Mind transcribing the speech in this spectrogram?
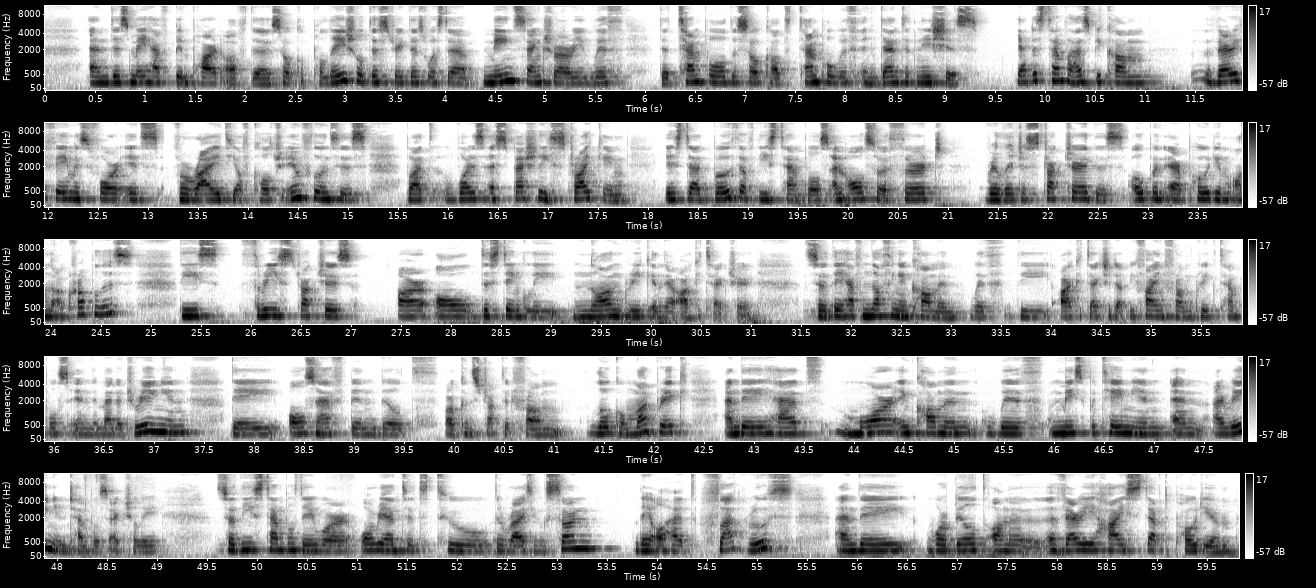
And this may have been part of the so called palatial district. This was the main sanctuary with the temple, the so called temple with indented niches. Yeah, this temple has become very famous for its variety of cultural influences. But what is especially striking is that both of these temples and also a third religious structure, this open air podium on the Acropolis, these three structures are all distinctly non Greek in their architecture. So they have nothing in common with the architecture that we find from Greek temples in the Mediterranean. They also have been built or constructed from local mud brick and they had more in common with Mesopotamian and Iranian temples actually. So these temples they were oriented to the rising sun. They all had flat roofs and they were built on a, a very high stepped podium.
